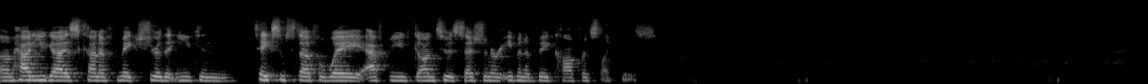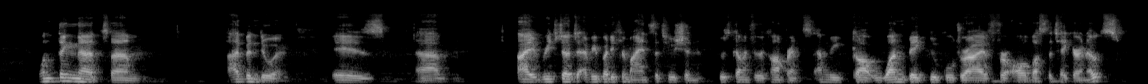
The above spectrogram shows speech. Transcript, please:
Um, how do you guys kind of make sure that you can take some stuff away after you've gone to a session or even a big conference like this? One thing that um, I've been doing is um, I reached out to everybody from my institution who's coming to the conference and we got one big Google Drive for all of us to take our notes.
